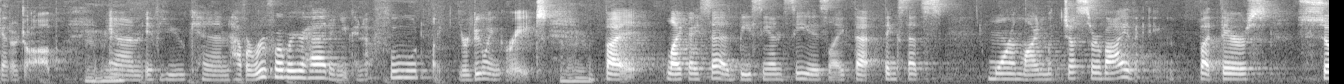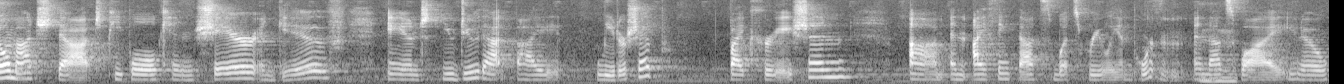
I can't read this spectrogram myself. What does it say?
get a job. Mhm. And if you can have a roof over your head and you can have food, like you're doing great. Mhm. But like I said, BCNC is like that thinks that's more in line with just surviving. But there's so much that people can share and give, and you do that by leadership, by creation, um, and I think that's what's really important. And that's Mhm. why you know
